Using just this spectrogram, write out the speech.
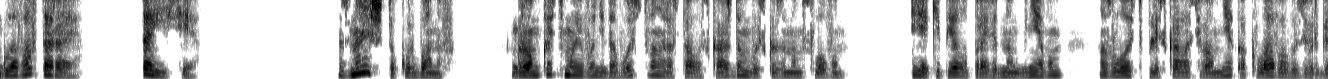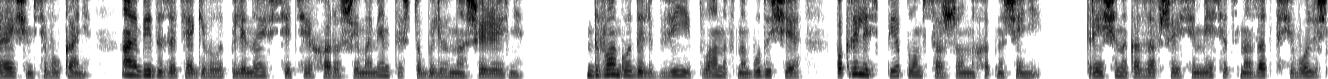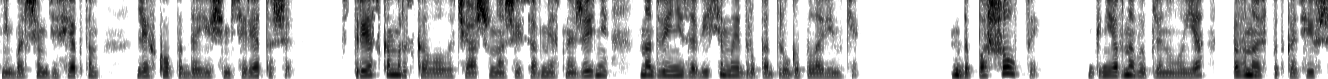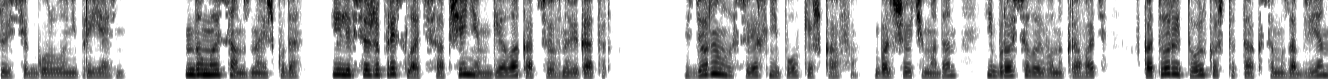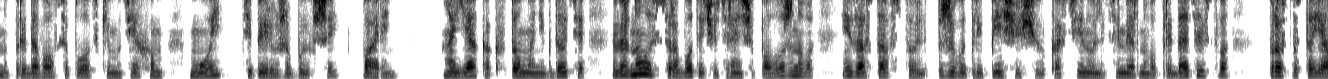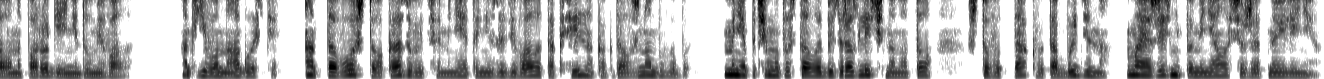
Глава вторая. Таисия. Знаешь что, Курбанов? Громкость моего недовольства нарастала с каждым высказанным словом. Я кипела праведным гневом, злость плескалась во мне, как лава в извергающемся вулкане, а обида затягивала пеленой все те хорошие моменты, что были в нашей жизни. Два года любви и планов на будущее покрылись пеплом сожженных отношений. Трещина, казавшаяся месяц назад всего лишь небольшим дефектом, легко поддающимся ретуши, с треском расколола чашу нашей совместной жизни на две независимые друг от друга половинки. «Да пошел ты!» — гневно выплюнула я, вновь подкатившуюся к горлу неприязнь. «Думаю, сам знаешь куда. Или все же прислать сообщением геолокацию в навигатор». Сдернула с верхней полки шкафа большой чемодан и бросила его на кровать, в которой только что так самозабвенно предавался плотским утехам мой, теперь уже бывший, парень. А я, как в том анекдоте, вернулась с работы чуть раньше положенного и, застав столь животрепещущую картину лицемерного предательства, просто стояла на пороге и недоумевала. От его наглости, от того, что, оказывается, меня это не задевало так сильно, как должно было бы. Мне почему-то стало безразлично на то, что вот так вот обыденно моя жизнь поменяла сюжетную линию.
